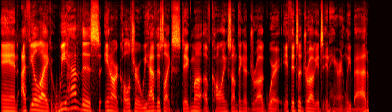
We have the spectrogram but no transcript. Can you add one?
And I feel like we have this in our culture. We have this like stigma of calling something a drug, where if it's a drug, it's inherently bad.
